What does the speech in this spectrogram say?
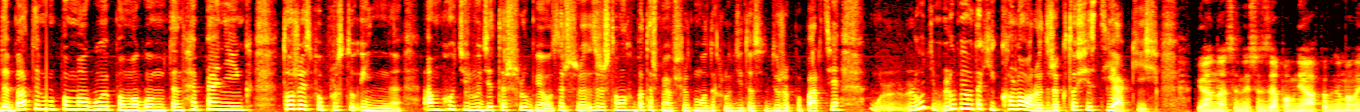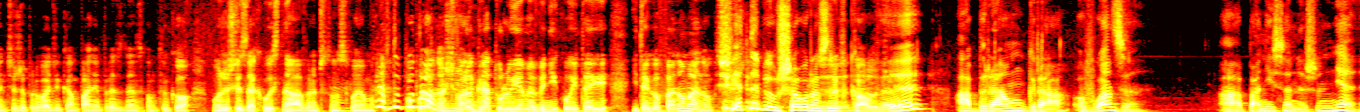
Debaty mu pomogły, pomogły mu ten happening, to, że jest po prostu inny. A młodzi ludzie też lubią, zresztą, on chyba też miał wśród młodych ludzi dosyć duże poparcie, ludzi, lubią taki koloryt, że ktoś jest jakiś. Joanna Senyszyn zapomniała w pewnym momencie, że prowadzi kampanię prezydencką, tylko może się zachłysnęła wręcz tą swoją popularnością, ale gratulujemy wyniku i, tej, i tego fenomenu. Świetny się- był show rozrywkowy, a Brown gra o władzę, a pani Senyszyn nie.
